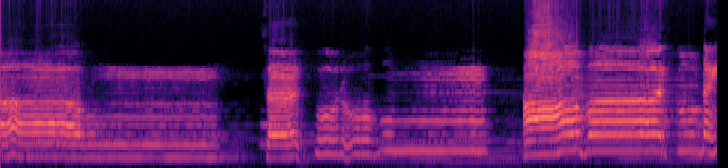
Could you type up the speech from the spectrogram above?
ദുർഗാവും സദ്ഗുരുവും ആവർത്തുണൈ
